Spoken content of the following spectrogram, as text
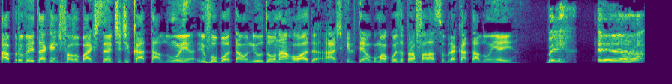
Aproveitar que a gente falou bastante de Catalunha, eu vou botar o Newton na roda. Acho que ele tem alguma coisa para falar sobre a Catalunha aí. Bem, é,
